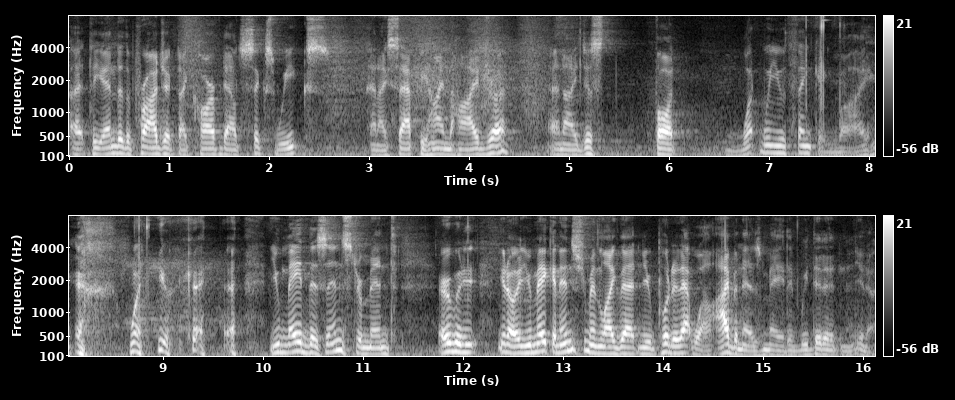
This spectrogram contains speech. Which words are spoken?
at the end of the project, I carved out six weeks and I sat behind the Hydra and I just thought, what were you thinking, by when you, you made this instrument, everybody, you know, you make an instrument like that and you put it out, well, Ibanez made it, we did it, and, you know,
